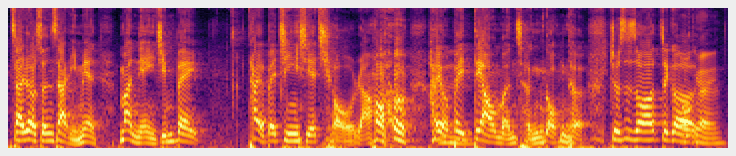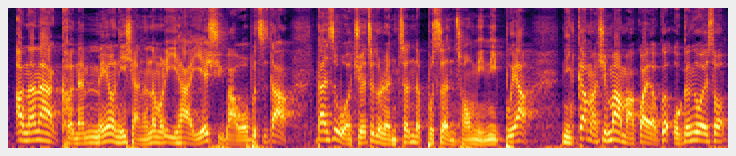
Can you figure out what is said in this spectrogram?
在热身赛里面，曼联已经被。他有被进一些球，然后 还有被吊门成功的，就是说这个奥纳纳可能没有你想的那么厉害，也许吧，我不知道。但是我觉得这个人真的不是很聪明，你不要，你干嘛去骂马怪我跟我跟各位说。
